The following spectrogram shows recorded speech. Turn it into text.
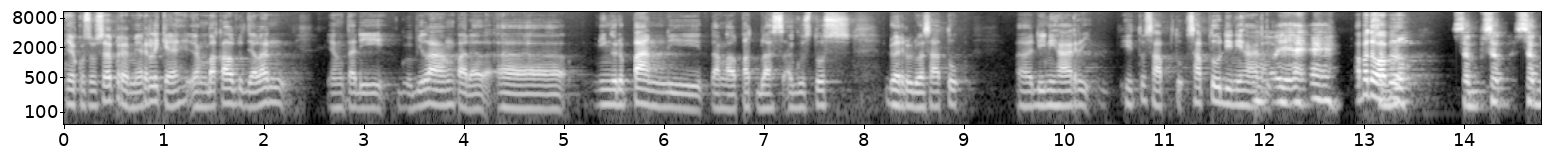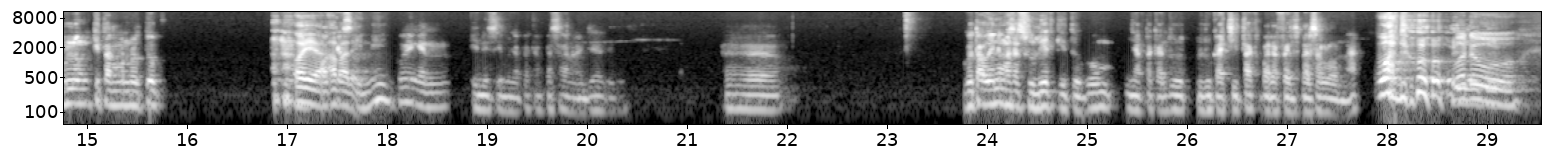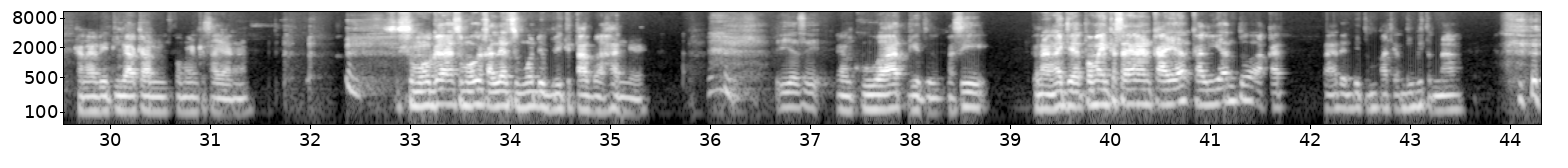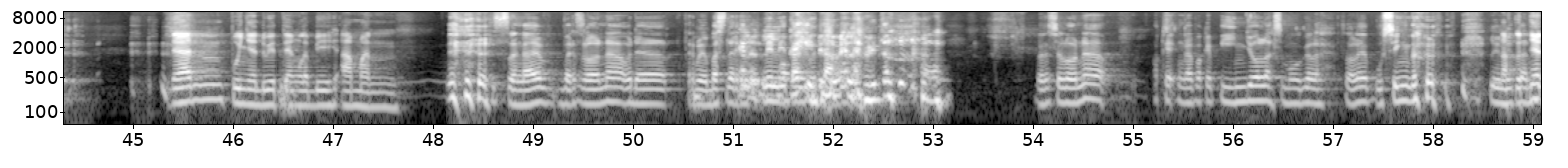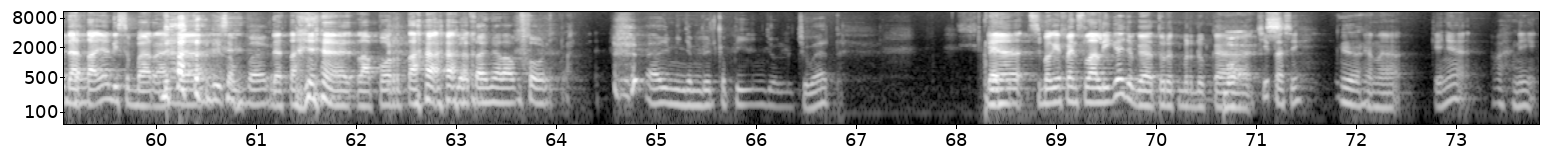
Ya khususnya Premier League ya yang bakal berjalan yang tadi gue bilang pada eh, minggu depan di tanggal 14 Agustus 2021 eh, dini hari itu Sabtu Sabtu dini hari. Oh iya, eh, Apa tuh apa sebelum tuh? se- se- sebelum kita menutup Oh iya, apa podcast nih? ini, gue ingin ini sih menyampaikan pesan aja gitu. Eh, gue tahu ini masa sulit gitu. Gue menyampaikan turut berduka cita kepada fans Barcelona Waduh. Waduh. karena ditinggalkan pemain kesayangan. Semoga semoga kalian semua diberi ketabahan ya, Iya sih. yang kuat gitu. Pasti tenang aja. Pemain kesayangan kalian kalian tuh akan ada di tempat yang lebih tenang. Dan punya duit yang lebih aman. Seenggaknya Barcelona udah terbebas dari Kalau lilitan utang. hidupnya lebih tenang. Barcelona pakai nggak pakai pinjol lah semoga lah. Soalnya pusing tuh. lilitan Takutnya utang. datanya disebar aja. disebar. datanya Laporta. Datanya lapor. Ayo minjem duit ke pinjol lucu banget. Ya sebagai fans La Liga juga turut berduka Wah. cita sih. Iya. Karena kayaknya wah nih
